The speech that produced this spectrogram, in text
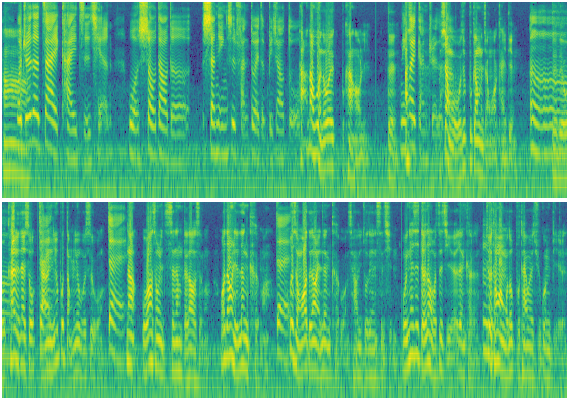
啊、我觉得在开之前，我受到的声音是反对的比较多。他大部分都会不看好你，对，你会感觉的、啊。像我，我就不跟他们讲我要开店。嗯嗯，对对，我开了再说。假如你又不懂，你又不是我。对，那我要从你身上得到什么？我要得到你的认可吗？对，为什么我要得到你的认可，我才要去做这件事情？我应该是得到我自己的认可。嗯、就通常我都不太会去问别人。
